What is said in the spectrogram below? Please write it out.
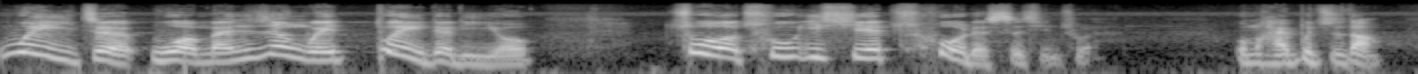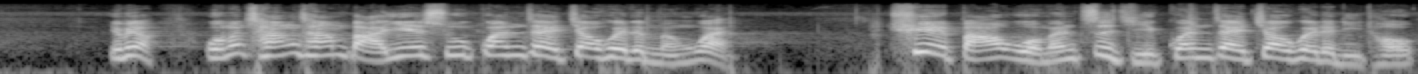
为着我们认为对的理由，做出一些错的事情出来，我们还不知道。有没有？我们常常把耶稣关在教会的门外，却把我们自己关在教会的里头，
